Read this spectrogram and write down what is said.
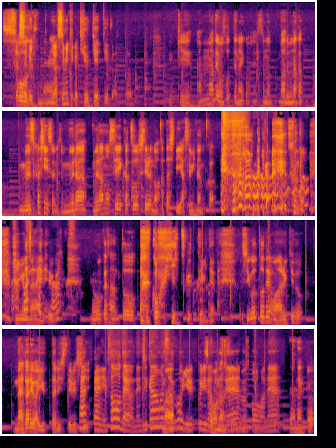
そうですね。休みっていうか休憩っていうか。うん休憩あんまでも取ってないかもしれない。そのまあでもなんか難しいんですよね。その村村の生活をしてるのは果たして休みなのか。なんかその微妙なラインというか農家さんと コーヒー作ってみたいな仕事でもあるけど流れはゆったりしてるし、確かにそうだよね時間はすごいゆっくりだもんまあね,、そうなんね向こうはねいやなんか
